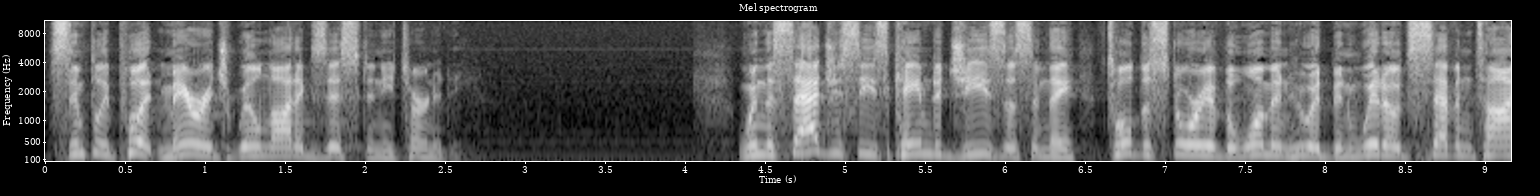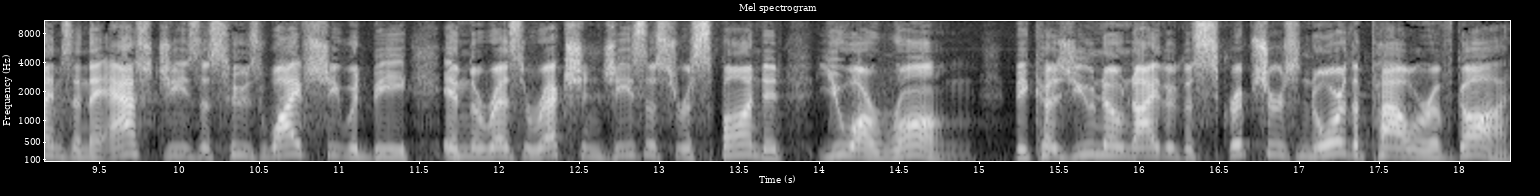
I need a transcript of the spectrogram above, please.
Simply put, marriage will not exist in eternity. When the Sadducees came to Jesus and they told the story of the woman who had been widowed seven times and they asked Jesus whose wife she would be in the resurrection, Jesus responded, You are wrong because you know neither the scriptures nor the power of God.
